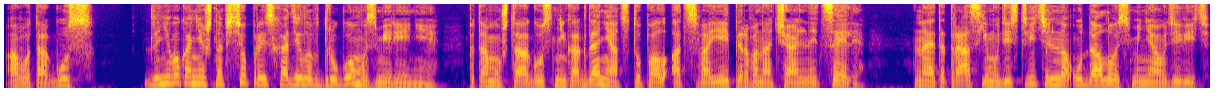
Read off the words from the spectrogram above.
А вот Агус... Для него, конечно, все происходило в другом измерении — потому что Агуст никогда не отступал от своей первоначальной цели. На этот раз ему действительно удалось меня удивить.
